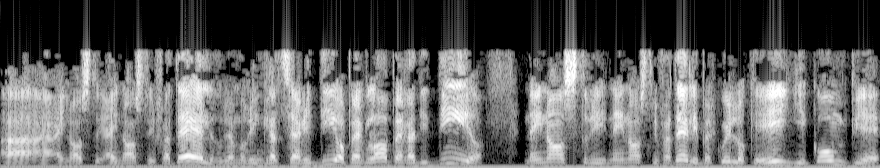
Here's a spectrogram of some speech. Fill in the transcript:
ai nostri, ai nostri, fratelli, dobbiamo ringraziare Dio per l'opera di Dio nei nostri, nei nostri fratelli, per quello che Egli compie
